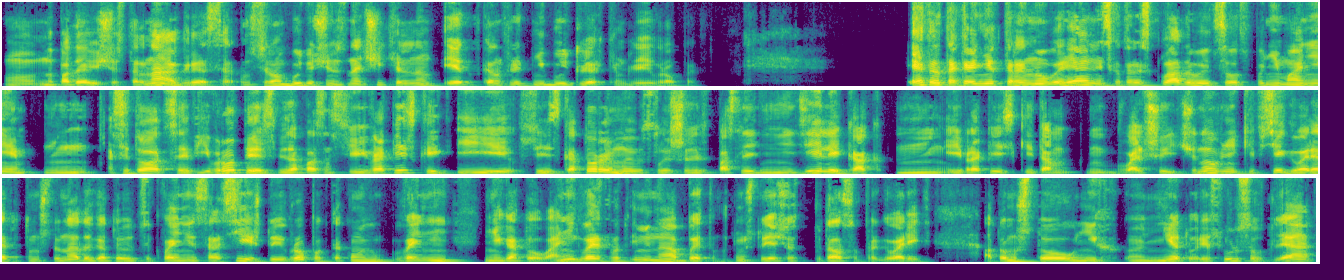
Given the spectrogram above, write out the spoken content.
а, нападающая страна, агрессор, он все равно будет очень значительным, и этот конфликт не будет легким для Европы. Это такая некоторая новая реальность, которая складывается вот в понимании ситуации в Европе с безопасностью европейской, и в связи с которой мы слышали в последние недели, как европейские там большие чиновники все говорят о том, что надо готовиться к войне с Россией, что Европа к такой войне не готова. Они говорят вот именно об этом, о том, что я сейчас пытался проговорить. о том, что у них нет ресурсов для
